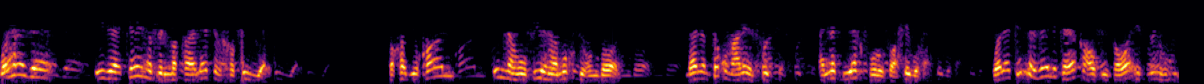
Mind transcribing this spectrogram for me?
وهذا إذا كان في المقالات الخفية فقد يقال إنه فيها مخطئ ضال ما لم تقم عليه الحجة التي يكفر صاحبها. ولكن ذلك يقع في طوائف منهم.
